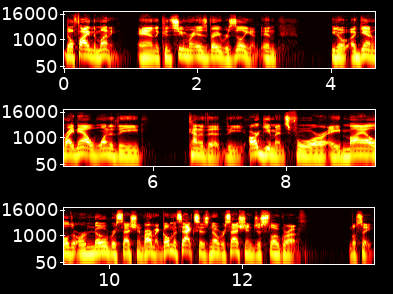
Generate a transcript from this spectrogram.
They'll find the money. And the consumer is very resilient. And, you know, again, right now, one of the kind of the the arguments for a mild or no recession environment. Goldman Sachs says no recession, just slow growth. We'll see.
